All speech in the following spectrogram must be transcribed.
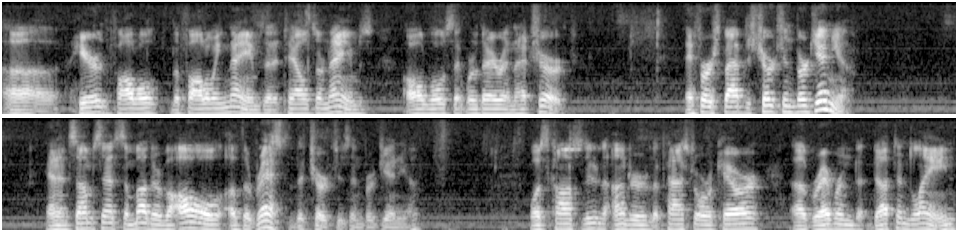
uh, here follow the following names, and it tells their names, all those that were there in that church. A First Baptist Church in Virginia, and in some sense the mother of all of the rest of the churches in Virginia, was constituted under the pastoral care of Reverend Dutton Lane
